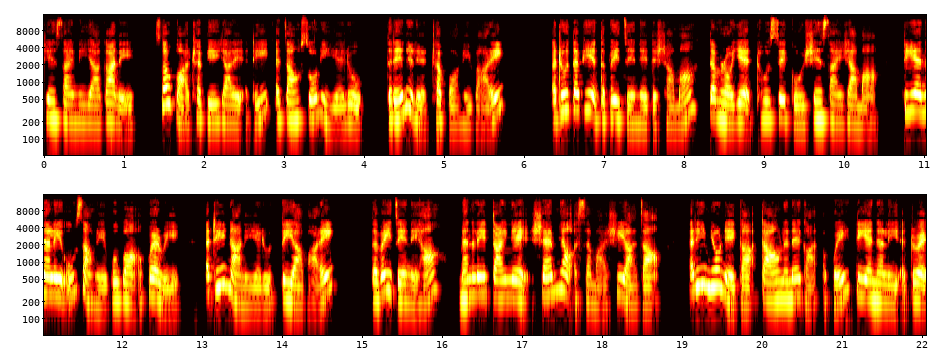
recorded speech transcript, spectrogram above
ရင်ဆိုင်နေရကနေစောက်ခွာထွက်ပြေးရတဲ့အထိအကြောင်းဆိုးနေရဲလို့သတင်းတွေလည်းထွက်ပေါ်နေပါတယ်။အထူးသဖြင့်တပိတ်ချင်းတဲ့တခြားမှာတက်မတော်ရဲ့ထိုးစစ်ကိုရင်ဆိုင်ရမှာ TNL ဦးဆောင်တဲ့ပူပေါင်းအဖွဲ့တွေအထိနာနေရလို့သိရပါတယ်။တပိတ်ချင်းတွေဟာ မန္တလေးတိုင်းနဲ့ရှမ်းမြောက်အစပ်မှာရှိရာကြောင့်အဲ့ဒီမြို့နယ်ကတောင်လည်းနဲ့ကအပွဲ TNL အတွက်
